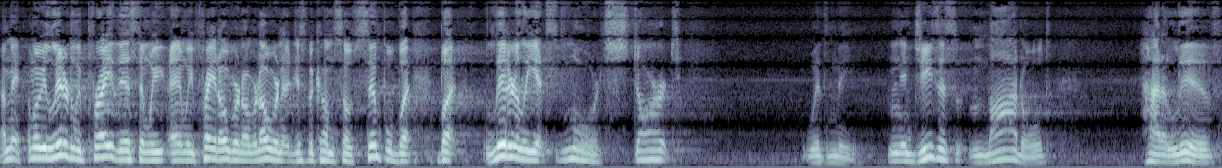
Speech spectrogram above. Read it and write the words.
I mean, I mean, we literally pray this and we and we pray it over and over and over, and it just becomes so simple. But but literally, it's Lord, start with me. And Jesus modeled how to live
